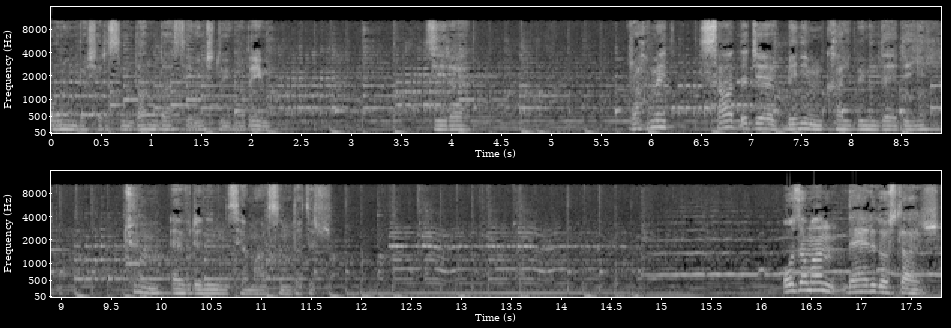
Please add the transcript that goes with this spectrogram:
onun başarısından da sevinç duymalıyım. Zira rahmet sadece benim kalbimde değil, tüm evrenin semasındadır. O zaman değerli dostlar,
